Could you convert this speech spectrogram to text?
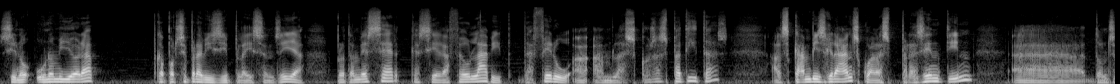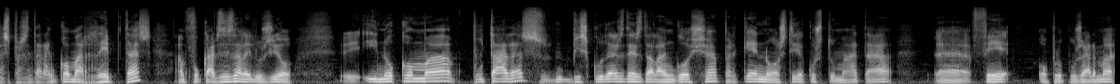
sinó una millora que pot ser previsible i senzilla, però també és cert que si agafeu l'hàbit de fer-ho amb les coses petites, els canvis grans, quan es presentin, eh, doncs es presentaran com a reptes enfocats des de la il·lusió i no com a putades viscudes des de l'angoixa perquè no estic acostumat a eh, fer o proposar-me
